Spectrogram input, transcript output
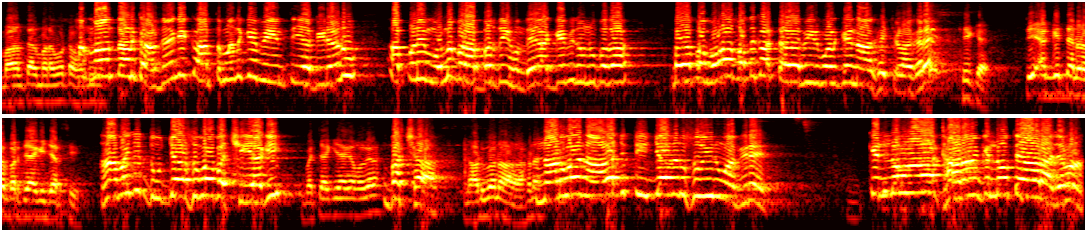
ਮਾਨਤਾਨ ਮਾੜਾ ਮੋਟਾ ਹੋ ਜਾਊ ਮਾਨਤਾਨ ਕਰ ਦਿਆਂਗੇ ਕੱਤ ਮੰਨ ਕੇ ਬੇਨਤੀ ਆ ਵੀਰਾਂ ਨੂੰ ਆਪਣੇ ਮੁੱਲ ਬਰਾਬਰ ਦੇ ਹੀ ਹੁੰਦੇ ਆ ਅੱਗੇ ਵੀ ਤੁਹਾਨੂੰ ਪਤਾ ਬਸ ਆਪਾਂ ਬੜਾ ਵੱਧ ਘੱਟ ਵਾਲਾ ਵੀਰ ਬਣ ਕੇ ਨਾ ਖੇਚਲਾ ਕਰੇ। ਠੀਕ ਹੈ ਤੇ ਅੱਗੇ ਤਿੰਨ ਨੰਬਰ ਤੇ ਆ ਗਈ ਜਰਸੀ? ਹਾਂ ਬਾਈ ਜੀ ਦੂਜਾ ਸੂਆ ਬੱਛੀ ਆ ਗਈ। ਬੱਚਾ ਕੀ ਹੈਗਾ ਮਗਰ? ਬੱਛਾ। ਨਾੜੂਆ ਨਾਲ ਆ, ਹਨਾ? ਨਾੜੂਆ ਨਾਲ ਅੱਜ ਤੀਜਾ ਦਿਨ ਸੂਈ ਨੂੰ ਆ ਵੀਰੇ। ਕਿਲੋ 18 ਕਿਲੋ ਤਿਆਰ ਆ ਜਾਵਾਂ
